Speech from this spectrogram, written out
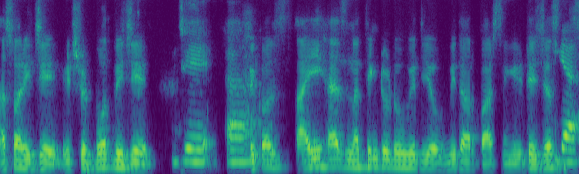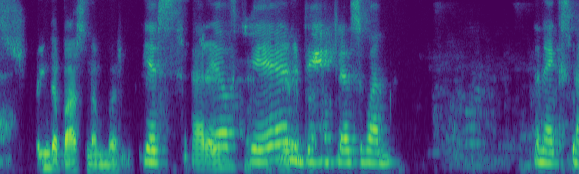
Uh, sorry, J. It should both be J J. Uh, because I has nothing to do with you with our parsing. It is just Yeah. showing the parse number. yes, array of J and J plus one. The next So if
